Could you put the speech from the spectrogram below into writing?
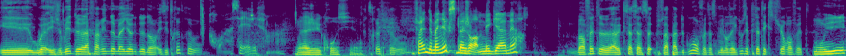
et, ouais, et je mets de la farine de manioc dedans. Et c'est très très bon. Oh, ça y est, j'ai faim. Ouais, j'ai les crocs aussi. hein. Très très bon. Farine de manioc, c'est pas genre méga amer? Bah, en fait, euh, avec ça, ça, ça, ça a pas de goût, en fait, ça se mélange avec tout, c'est plus la texture, en fait. Oui.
